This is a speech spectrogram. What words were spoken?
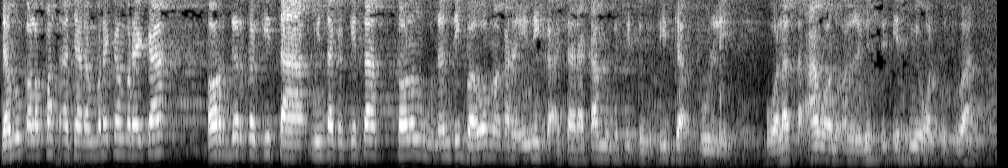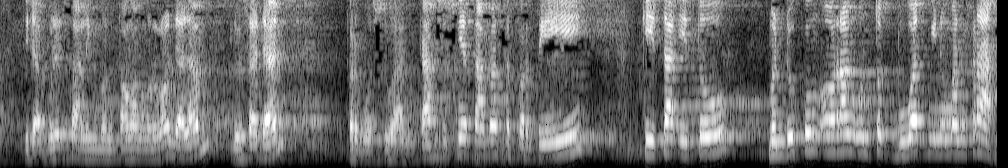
Namun kalau pas acara mereka mereka order ke kita, minta ke kita, tolong Bu nanti bawa makanan ini ke acara kami ke situ. Tidak boleh. Wala ta'awanu 'alal ismi wal udwan. Tidak boleh saling mentolong menolong dalam dosa dan permusuhan. Kasusnya sama seperti kita itu mendukung orang untuk buat minuman keras.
